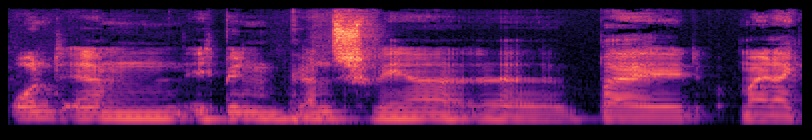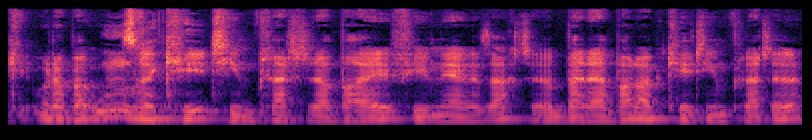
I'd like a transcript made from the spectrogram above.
Und ähm, ich bin ganz schwer äh, bei meiner oder bei unserer Killteam-Platte dabei, vielmehr gesagt, äh, bei der Badab Killteam-Platte,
